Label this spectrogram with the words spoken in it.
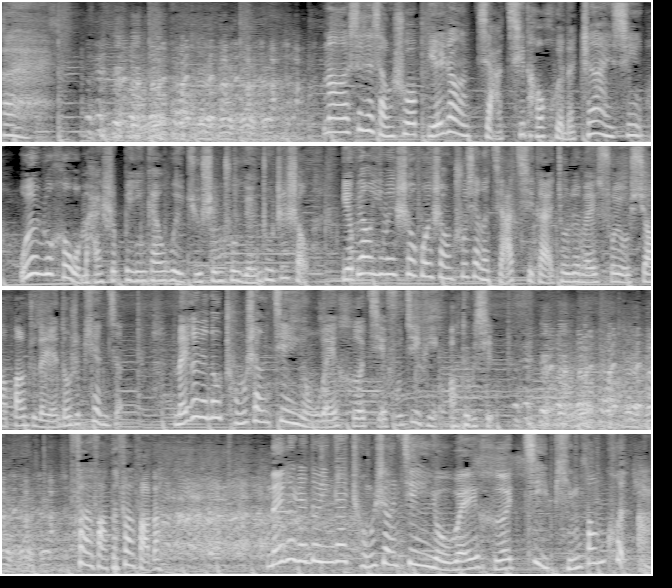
哎，那夏夏想说，别让假乞讨毁了真爱心。无论如何，我们还是不应该畏惧伸出援助之手，也不要因为社会上出现了假乞丐，就认为所有需要帮助的人都是骗子。每个人都崇尚见义勇为和劫富济贫哦，对不起，犯法的犯法的。每个人都应该崇尚见义勇为和济贫帮困啊，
